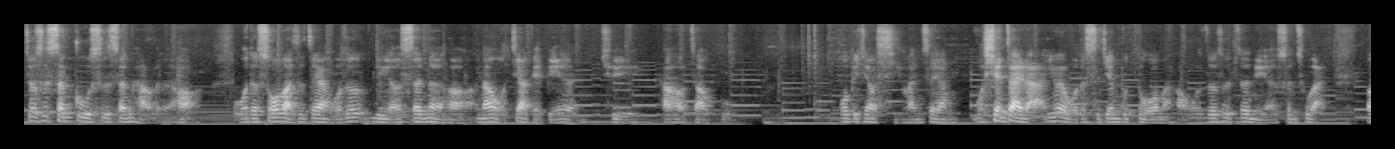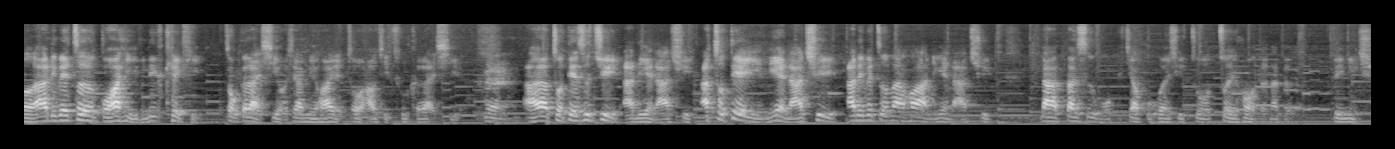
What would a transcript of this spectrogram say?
就是生故事生好了哈。我的说法是这样，我说女儿生了哈，然后我嫁给别人去好好照顾。我比较喜欢这样。我现在啦，因为我的时间不多嘛，哈，我就是这女儿生出来，呃，啊，你别做歌戏，你可以做歌仔戏，我现在棉花也做了好几出歌仔戏了。嗯，啊，要做电视剧啊，你也拿去啊；做电影你也拿去啊；那边做漫画你也拿去。那但是我比较不会去做最后的那个 finish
